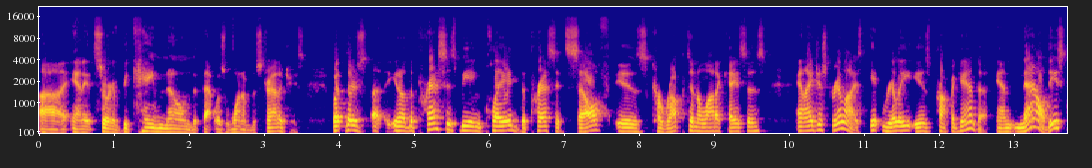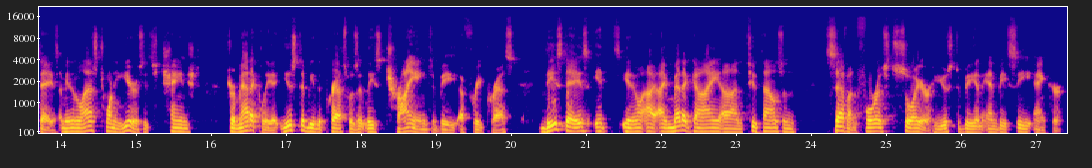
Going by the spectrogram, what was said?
Uh, and it sort of became known that that was one of the strategies. But there's, uh, you know, the press is being played. The press itself is corrupt in a lot of cases. And I just realized it really is propaganda. And now, these days, I mean, in the last 20 years, it's changed dramatically. It used to be the press was at least trying to be a free press. These days, it's, you know, I, I met a guy uh, in 2007, Forrest Sawyer, who used to be an NBC anchor.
